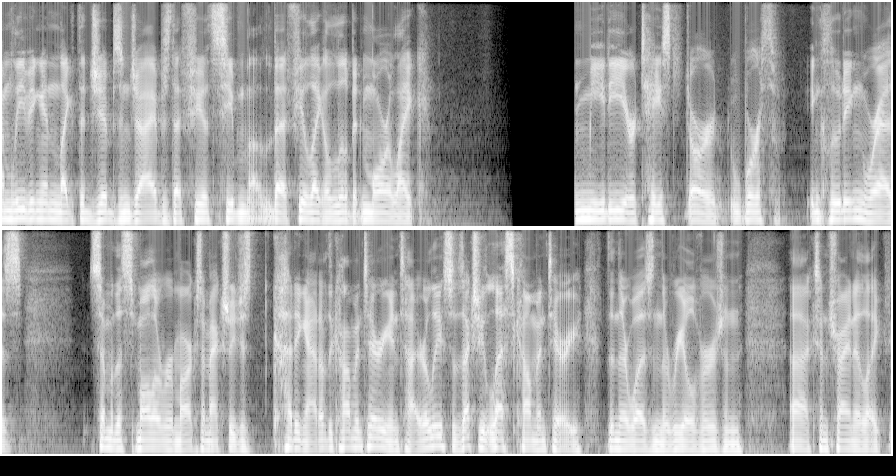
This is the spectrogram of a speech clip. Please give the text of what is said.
I'm leaving in like the jibs and jibes that feel seem that feel like a little bit more like meaty or taste or worth including, whereas some of the smaller remarks I'm actually just cutting out of the commentary entirely. So there's actually less commentary than there was in the real version because uh, I'm trying to like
